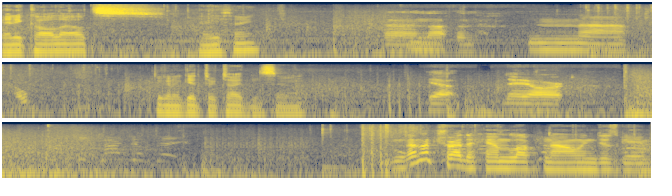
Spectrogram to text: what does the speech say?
Any callouts? Anything? Uh, Mm. Nothing. Nah. They're gonna get their Titan soon. Yeah, they are. I'm gonna try the Hemlok now in this game.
